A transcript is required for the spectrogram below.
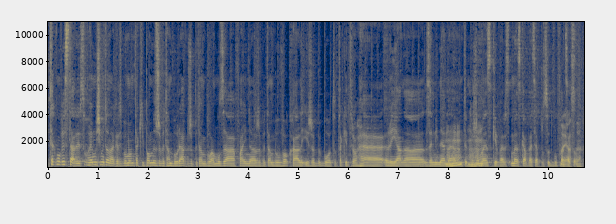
I tak mówię, stary, słuchaj, musimy to nagrać, bo mam taki pomysł, żeby tam był rap, żeby tam była muza fajna, żeby tam był wokal i żeby było to takie trochę Rihanna z Eminemem, tylko że męskie wers- męska wersja po prostu dwóch No facetów. jasne.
